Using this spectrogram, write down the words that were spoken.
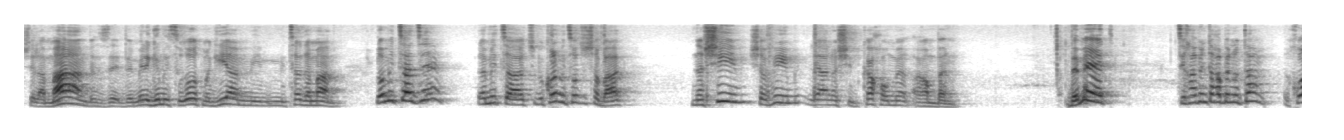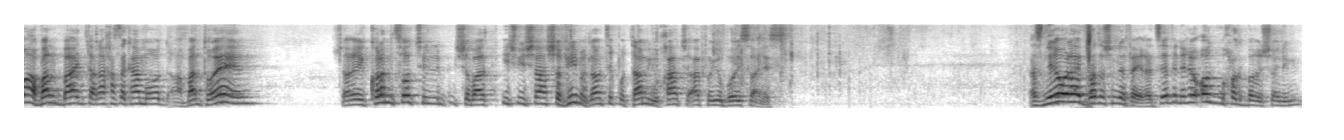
של המן, ומילא ג' סעודות מגיע מצד המן. לא מצד זה, אלא מצד שבכל מצוות של שבת, נשים שווים לאנשים. ככה אומר הרמב"ן. באמת, צריך להבין את הרבנותם. לכאורה הרמב"ן בא עם טענה חזקה מאוד. הרמב"ן טוען שהרי כל המצוות של שבת, איש ואישה שווים, אז למה צריך פה טעם מיוחד שאף היו בו ישראל נס? אז נראה אולי בעזרת השם לבאר את זה, ונראה עוד מחלוקת בראשונים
